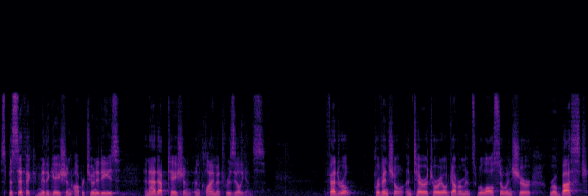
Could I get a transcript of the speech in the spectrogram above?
specific mitigation opportunities, and adaptation and climate resilience. Federal, provincial, and territorial governments will also ensure robust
